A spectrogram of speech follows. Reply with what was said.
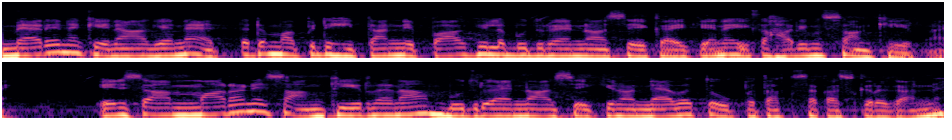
මැරෙන කෙනා ගැන ඇත්තටම අපිට හිතන්න එපා කියල බුදුරන් වන්සේකයි කියන එක හරිම සංකීර්ණයි. එනිසා මරණය සංකීර්ණනා බුදුරන් වන්සේ කියන නැවත උපතක් සකස් කරගන්න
